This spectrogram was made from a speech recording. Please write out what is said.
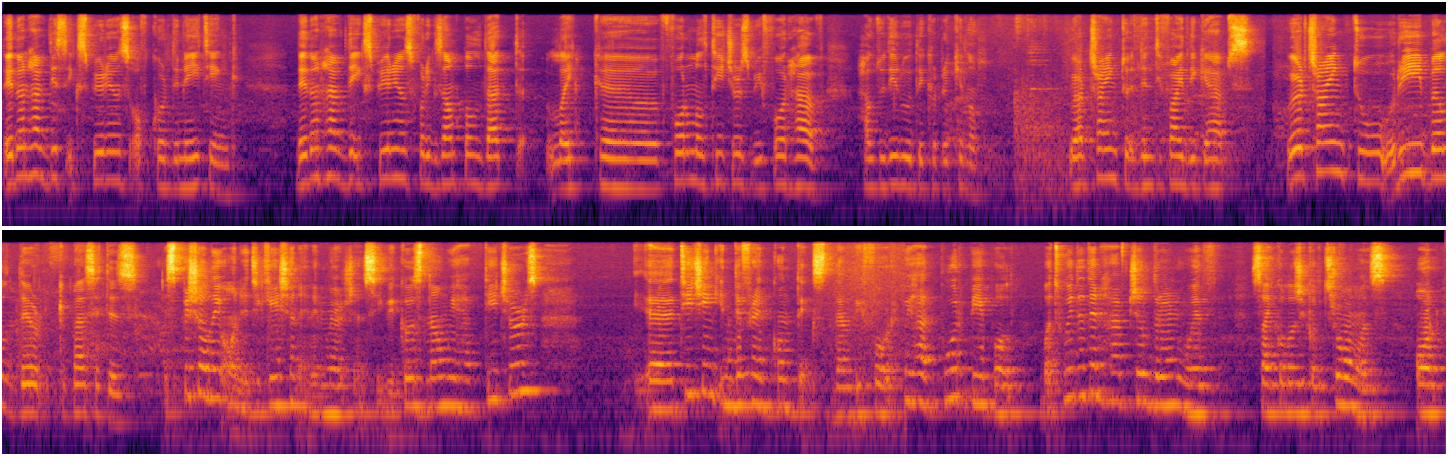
They don't have this experience of coordinating. They don't have the experience, for example, that like uh, formal teachers before have, how to deal with the curriculum. We are trying to identify the gaps. We are trying to rebuild their capacities, especially on education and emergency, because now we have teachers uh, teaching in different contexts than before. We had poor people, but we didn't have children with psychological traumas or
